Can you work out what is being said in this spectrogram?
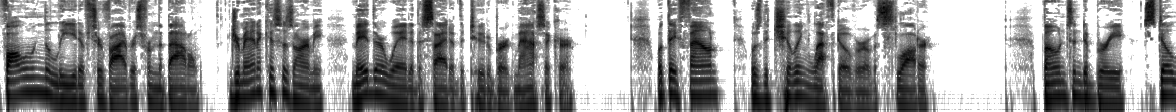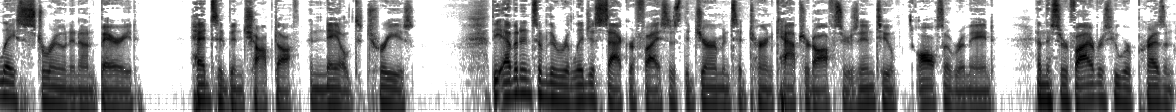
Following the lead of survivors from the battle, Germanicus's army made their way to the site of the Teutoburg massacre. What they found was the chilling leftover of a slaughter. Bones and debris still lay strewn and unburied. Heads had been chopped off and nailed to trees. The evidence of the religious sacrifices the Germans had turned captured officers into also remained, and the survivors who were present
